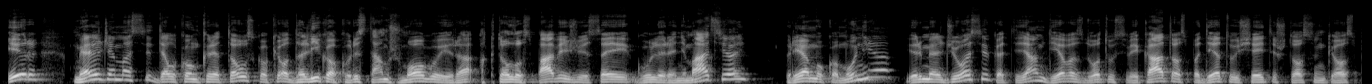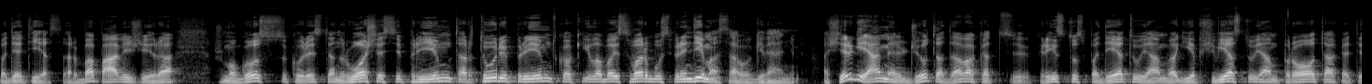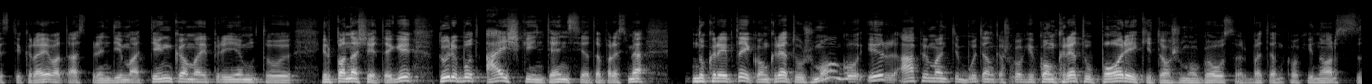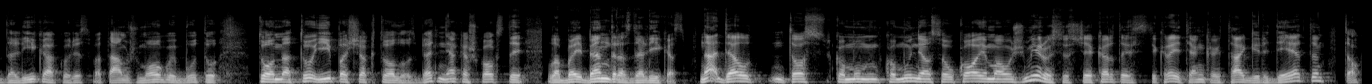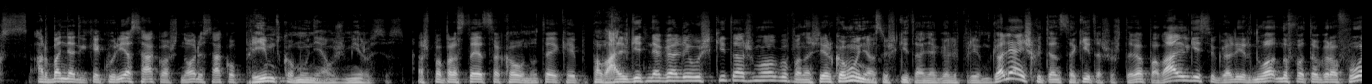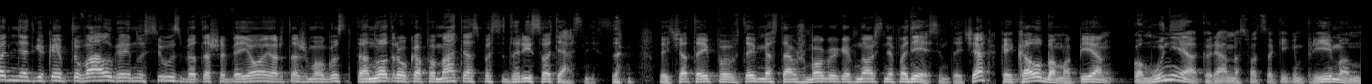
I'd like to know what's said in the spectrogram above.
ir meldžiamasi dėl konkretaus kokio dalyko, kuris tam žmogui yra aktualus. Pavyzdžiui, jisai guli reanimacijoje, priemu komuniją ir melžiuosi, kad jam Dievas duotų sveikatos, padėtų išeiti iš tos sunkios padėties. Arba, pavyzdžiui, yra žmogus, kuris ten ruošiasi priimti ar turi priimti kokį labai svarbų sprendimą savo gyvenime. Aš irgi jam meldžiu tada, va, kad Kristus padėtų jam, va, apšviestų jam protą, kad jis tikrai va, tą sprendimą tinkamai priimtų ir panašiai. Taigi turi būti aiški intencija, ta prasme, nukreiptai konkretų žmogų ir apimanti būtent kažkokį konkretų poreikį to žmogaus arba ten kokį nors dalyką, kuris va tam žmogui būtų tuo metu ypač aktualus, bet ne kažkoks tai labai bendras dalykas. Na, dėl tos komunijos aukojimo užmirusius, čia kartais tikrai tenka tą girdėti, toks, arba netgi kai kurie sako, aš noriu, sako, priimti komuniją užmirusius. Aš paprastai atsakau, nu tai kaip pavalgyti negali už kitą žmogų, panašiai ir komunijos už kitą negali priimti. Gali aišku ten sakyti, aš už tave pavalgysiu, gali ir nu, nufotografuoti netgi kaip tu valgai nusiūs, bet aš abejoju, ar tas žmogus tą nuotrauką pamatęs pasidarys pasidarys sotesnis. tai čia taip, taip mes tam žmogui kaip nors nepadėsim. Tai čia, kai kalbam apie komuniją, kurią mes, vad sakykime, priimam,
